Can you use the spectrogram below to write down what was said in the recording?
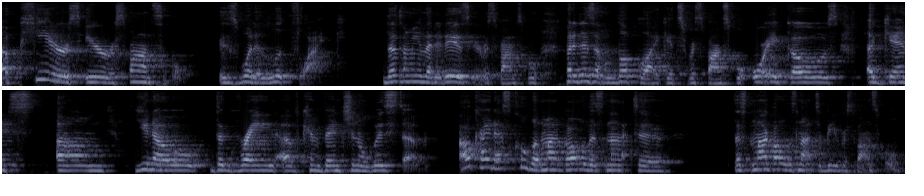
appears irresponsible is what it looks like. Doesn't mean that it is irresponsible, but it doesn't look like it's responsible or it goes against um, you know, the grain of conventional wisdom. Okay, that's cool, but my goal is not to that's my goal is not to be responsible.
